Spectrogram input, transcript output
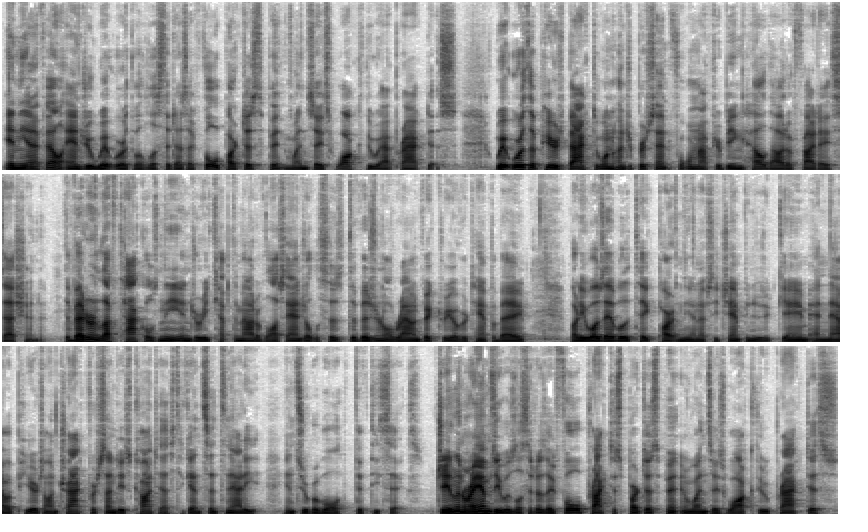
In the NFL, Andrew Whitworth was listed as a full participant in Wednesday's walkthrough at practice. Whitworth appears back to 100% form after being held out of Friday's session. The veteran left tackle's knee injury kept him out of Los Angeles' divisional round victory over Tampa Bay, but he was able to take part in the NFC Championship game and now appears on track for Sunday's contest against Cincinnati in Super Bowl 56. Jalen Ramsey was listed as a full practice participant in Wednesday's walkthrough practice.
